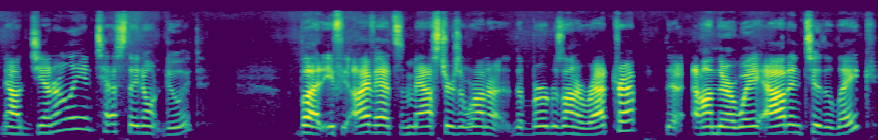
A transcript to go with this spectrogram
Now, generally in tests they don't do it, but if I've had some masters that were on a the bird was on a rat trap on their way out into the lake,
